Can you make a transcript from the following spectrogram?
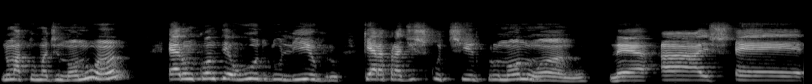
numa turma de nono ano, era um conteúdo do livro que era para discutir para o nono ano né, as, é,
